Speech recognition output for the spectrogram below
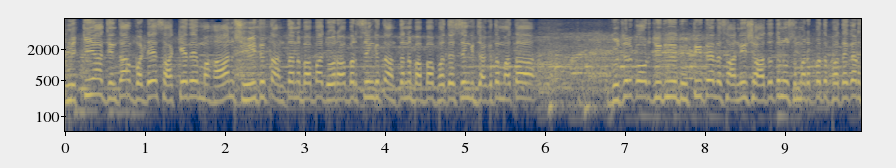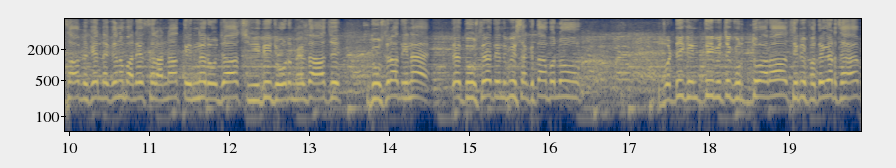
ਨਿੱਕੀਆਂ ਜਿੰਦਾਂ ਵੱਡੇ ਸਾਕੇ ਦੇ ਮਹਾਨ ਸ਼ਹੀਦ ਧੰਨ ਧੰਨ ਬਾਬਾ ਜੋਰਾਵਰ ਸਿੰਘ, ਧੰਨ ਧੰਨ ਬਾਬਾ ਫਤਿਹ ਸਿੰਘ, ਜਗਤ ਮਾਤਾ ਗੁਜਰ ਕੌਰ ਜੀ ਦੀ ਦੂਤੀ ਤੇ ਲਸਾਨੀ ਸ਼ਹਾਦਤ ਨੂੰ ਸਮਰਪਿਤ ਫਤਿਹਗੜ੍ਹ ਸਾਹਿਬ ਵਿਖੇ ਲੱਗਣ ਵਾਲੇ ਸਾਲਾਨਾ ਤਿੰਨ ਰੋਜ਼ਾ ਸ਼ਹੀਦੀ ਜੋੜ ਮੇਲ ਦਾ ਅੱਜ ਦੂਸਰਾ ਦਿਨ ਹੈ ਤੇ ਦੂਸਰੇ ਦਿਨ ਵੀ ਸੰਗਤਾਂ ਵੱਲੋਂ ਵੱਡੀ ਗਿਣਤੀ ਵਿੱਚ ਗੁਰਦੁਆਰਾ ਸ੍ਰੀ ਫਤਿਹਗੜ੍ਹ ਸਾਹਿਬ,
